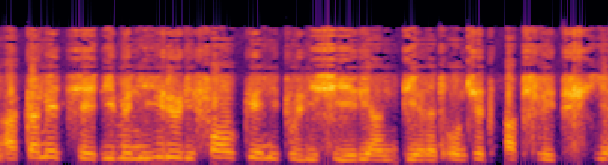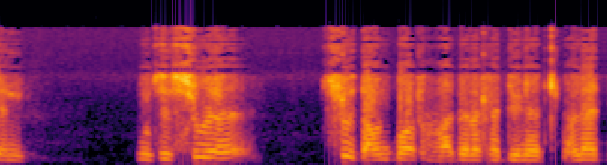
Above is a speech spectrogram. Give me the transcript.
ek kan net sê die manier hoe die valke en die polisie hierdie hanteer dat ons het absoluut geen ons is so so dankbaar vir wat hulle gedoen het. Hulle het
